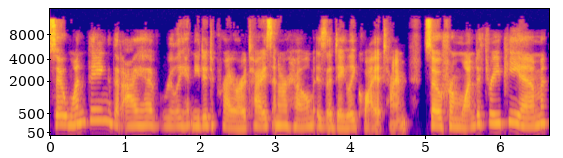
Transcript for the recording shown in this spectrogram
So, one thing that I have really needed to prioritize in our home is a daily quiet time. So, from 1 to 3 p.m.,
